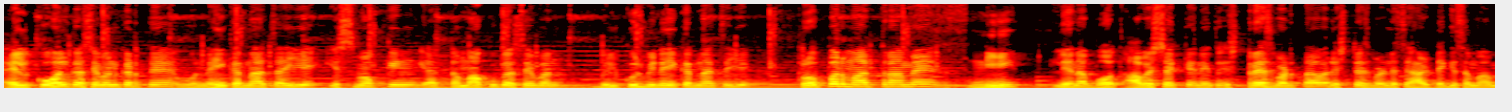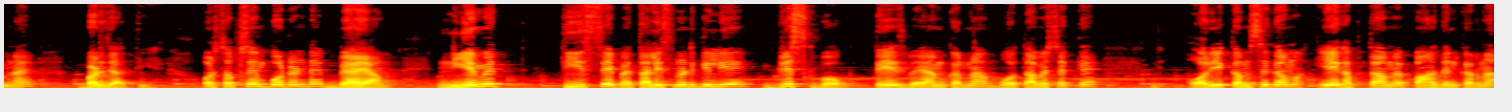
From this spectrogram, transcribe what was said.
एल्कोहल का सेवन करते हैं, वो नहीं करना चाहिए। स्मोकिंग या तंबाकू का सेवन बिल्कुल भी नहीं करना चाहिए। प्रॉपर मात्रा में नींद लेना बहुत आवश्यक है, नहीं तो स्ट्रेस बढ़ता है और स्ट्रेस बढ़ने से हार्ट अटैक की संभावनाएँ बढ़ जाती है। और सबसे इंपॉर्टेंट है, व्यायाम। नियमित 30 से 45 मिनट के लिए ब्रिस्क वॉक, तेज व्यायाम करना बहुत आवश्यक है और ये कम से कम एक हफ़्ता में पाँच दिन करना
